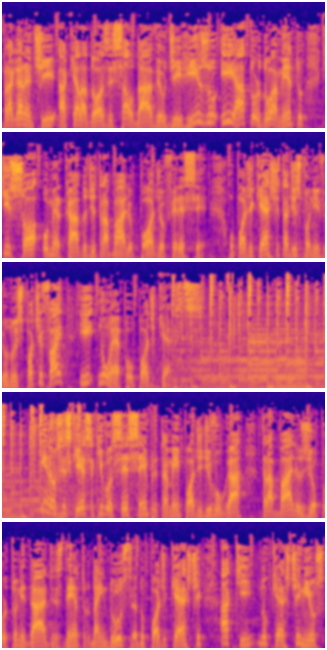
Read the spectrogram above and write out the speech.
para garantir aquela dose saudável de riso e atordoamento que só o mercado de trabalho pode oferecer. O podcast está disponível no Spotify e no Apple Podcasts. E não se esqueça que você sempre também pode divulgar trabalhos e oportunidades dentro da indústria do podcast aqui no Cast News.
